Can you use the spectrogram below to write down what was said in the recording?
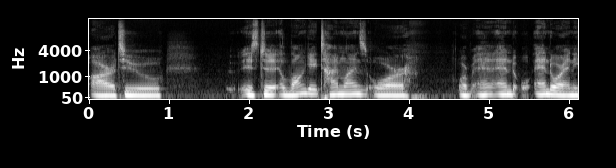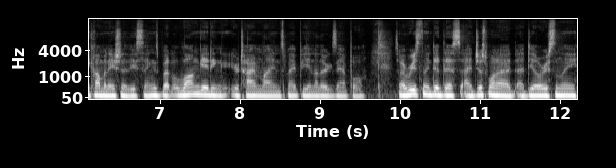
are to is to elongate timelines or or and and or any combination of these things but elongating your timelines might be another example. So i recently did this. I just won a, a deal recently.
